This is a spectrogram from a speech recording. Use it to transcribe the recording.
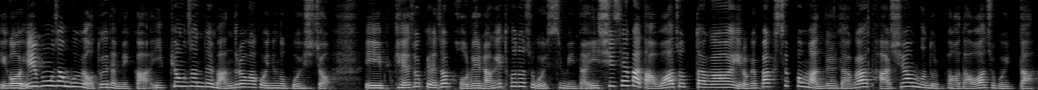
이거 일봉상 보면 어떻게 됩니까? 이평선들 만들어가고 있는 거 보이시죠? 이 계속해서 거래량이 터져주고 있습니다. 이 시세가 나와줬다 했다가 이렇게 박스권 만들다가 다시 한번 돌파가 나와주고 있다.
